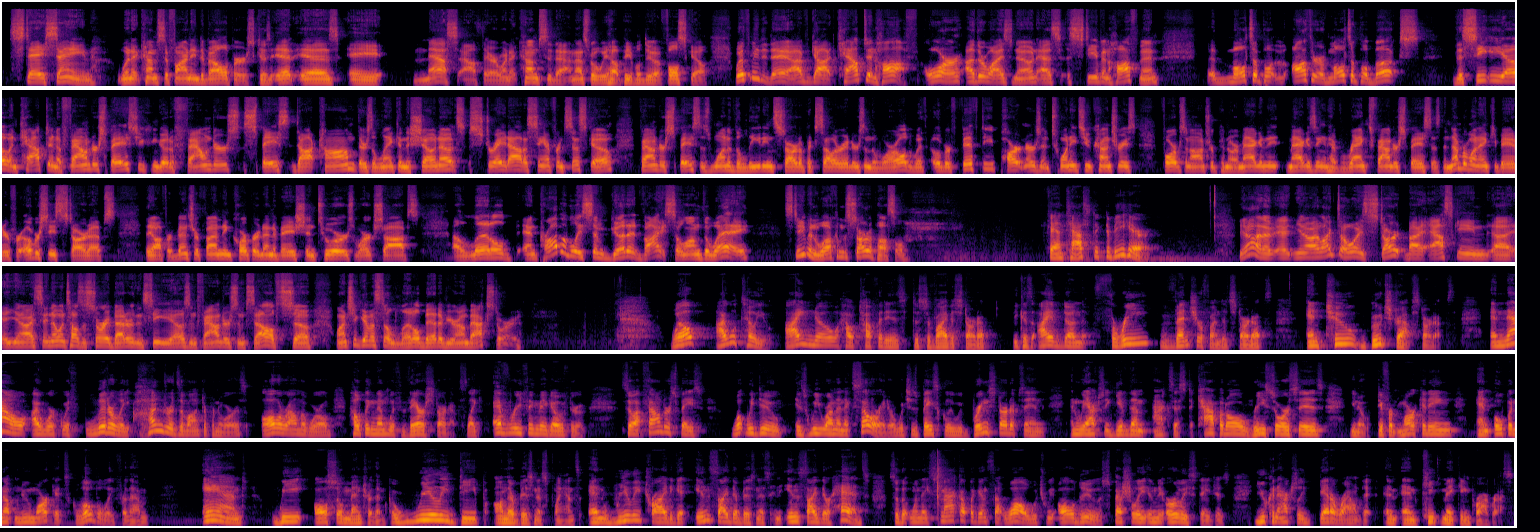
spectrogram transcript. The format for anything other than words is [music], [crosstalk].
stay sane when it comes to finding developers because it is a mess out there when it comes to that. And that's what we help people do at Fullscale. With me today, I've got Captain Hoff, or otherwise known as Steven Hoffman, multiple author of multiple books the CEO and captain of Founderspace. You can go to founderspace.com. There's a link in the show notes straight out of San Francisco. Founderspace is one of the leading startup accelerators in the world with over 50 partners in 22 countries. Forbes and Entrepreneur magazine have ranked Founderspace as the number one incubator for overseas startups. They offer venture funding, corporate innovation, tours, workshops, a little, and probably some good advice along the way Steven, welcome to Startup Hustle. Fantastic to be here. Yeah, and, and, you know, I like to always start by asking. Uh, you know, I say no one tells a story better than CEOs and founders themselves. So, why don't you give us a little bit of your own backstory? Well, I will tell you, I know how tough it is to survive a startup because I have done three venture funded startups and two bootstrap startups. And now I work with literally hundreds of entrepreneurs all around the world, helping them with their startups, like everything they go through. So at Founderspace, what we do is we run an accelerator, which is basically we bring startups in and we actually give them access to capital, resources, you know, different marketing, and open up new markets globally for them. And we also mentor them, go really deep on their business plans and really try to get inside their business and inside their heads so that when they smack up against that wall, which we all do, especially in the early stages, you can actually get around it and, and keep making progress.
